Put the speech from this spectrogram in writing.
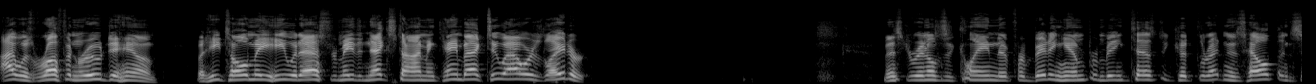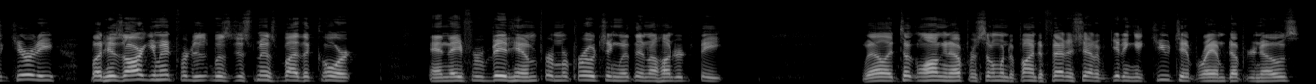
I was rough and rude to him, but he told me he would ask for me the next time and came back two hours later. Mr. Reynolds had claimed that forbidding him from being tested could threaten his health and security, but his argument for was dismissed by the court, and they forbid him from approaching within a hundred feet. Well, it took long enough for someone to find a fetish out of getting a Q-tip rammed up your nose.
